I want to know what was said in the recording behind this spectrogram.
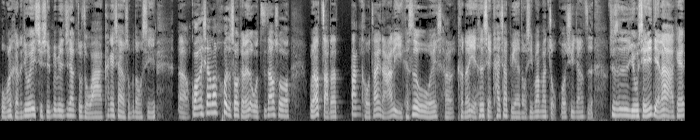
我们可能就会随随便便就这样走走啊，看看一下有什么东西，呃，逛一下咯，或者说可能我知道说我要找的档口在哪里，可是我也想可能也是先看一下别的东西，慢慢走过去这样子，就是悠闲一点啦。OK，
